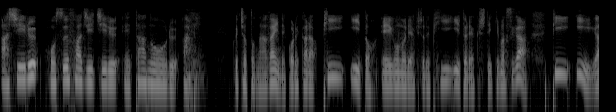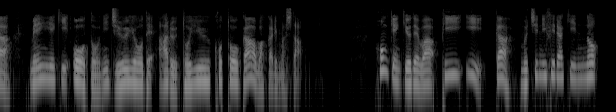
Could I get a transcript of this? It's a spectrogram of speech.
アシルホスファジチルエタノールアミン。これちょっと長いんで、これから PE と、英語の略称で PE と略していきますが、PE が免疫応答に重要であるということが分かりました。本研究では PE がムチニフィラ菌の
